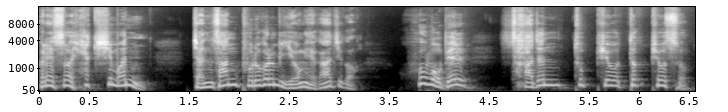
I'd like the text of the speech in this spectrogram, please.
그래서 핵심은 전산 프로그램을 이용해 가지고 후보별 사전투표 득표수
